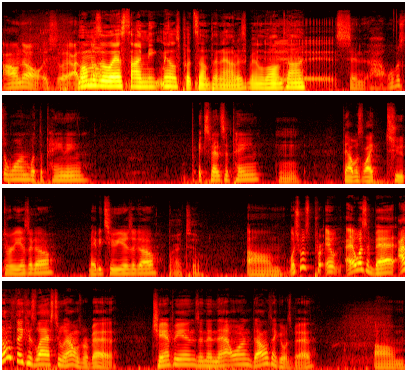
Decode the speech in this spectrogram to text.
I don't know it's like I don't When know was the last time Meek Mills put something out? It's been a long time. It's in- uh, what was the one with the painting expensive pain Mm-hmm. that was like two three years ago maybe two years ago Probably two. um, which was pr- it, it wasn't bad. I don't think his last two albums were bad. Champions and then that one, I don't think it was bad. Um,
